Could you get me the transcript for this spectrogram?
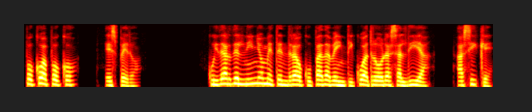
Poco a poco, espero. Cuidar del niño me tendrá ocupada 24 horas al día, así que...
